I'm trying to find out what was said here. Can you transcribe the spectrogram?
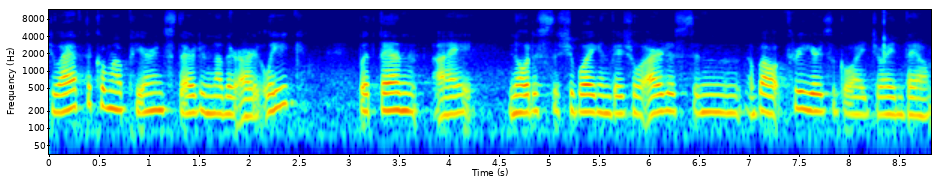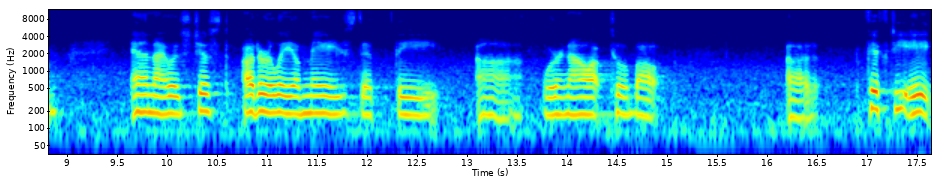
do I have to come up here and start another art league? But then I noticed the Sheboygan Visual Artists, and about three years ago I joined them. And I was just utterly amazed that the, uh, we're now up to about uh, 58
